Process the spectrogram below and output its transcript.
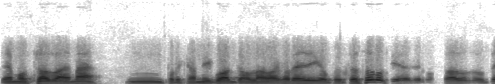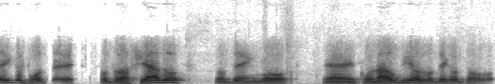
demostrado además, mm, porque a mí cuando hablaba con él, digo, pero usted solo tiene demostrado, lo tengo fotografiado, lo tengo con audio, lo tengo todo.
